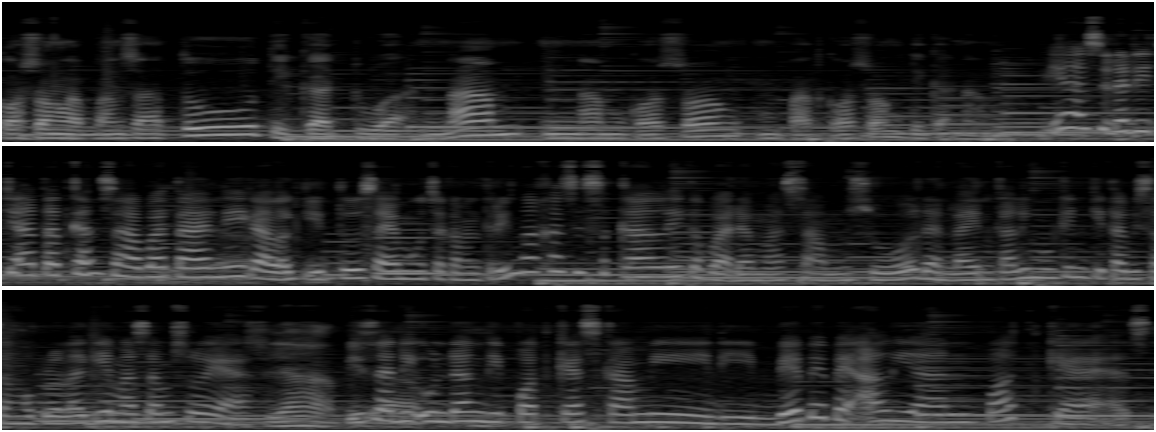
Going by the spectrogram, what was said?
081 326 60 4036. Ya sudah dicatatkan sahabat tani Kalau gitu saya mengucapkan terima kasih sekali kepada Mas Samsul Dan lain kali mungkin kita bisa ngobrol lagi ya Mas Samsul ya Siap. Bisa siap. diundang di podcast kami di BPP Alian Podcast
